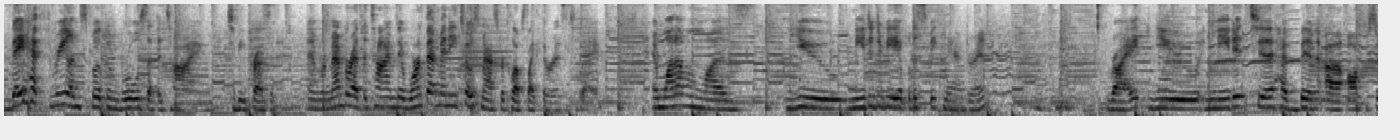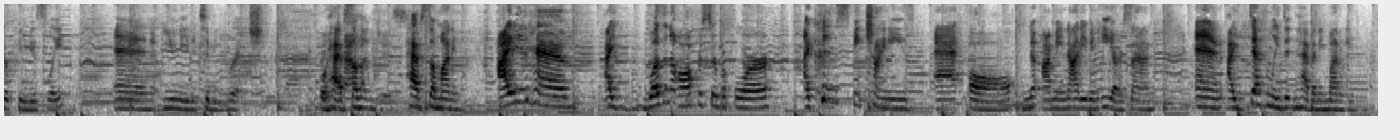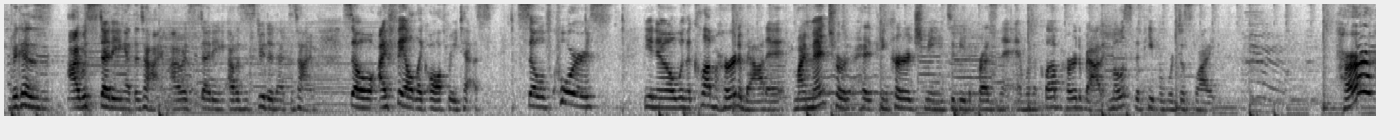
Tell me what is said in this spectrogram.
they had three unspoken rules at the time to be president. And remember, at the time, there weren't that many Toastmaster clubs like there is today. And one of them was you needed to be able to speak Mandarin, right? You needed to have been an officer previously, and you needed to be rich or have some have some money. I didn't have. I wasn't an officer before. I couldn't speak Chinese at all. No, I mean not even er san, and I definitely didn't have any money because I was studying at the time. I was studying. I was a student at the time, so I failed like all three tests. So of course. You know, when the club heard about it, my mentor had encouraged me to be the president. And when the club heard about it, most of the people were just like, her?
